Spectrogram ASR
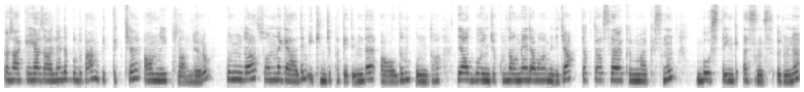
Özellikle yaz aylarında bunu ben bittikçe almayı planlıyorum. Bunun da sonuna geldim. İkinci paketimi de aldım. Bunu da yaz boyunca kullanmaya devam edeceğim. Dr. Sarah markasının Boosting Essence ürünü.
